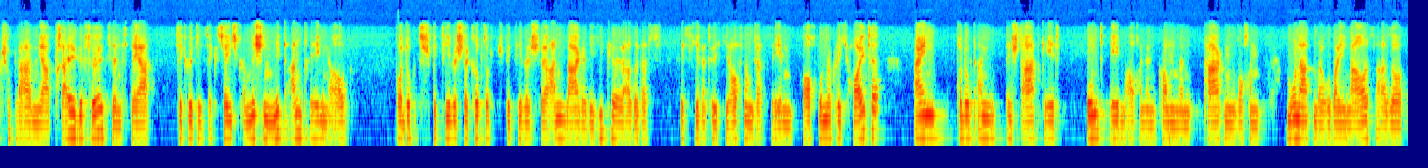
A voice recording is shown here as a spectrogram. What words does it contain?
Schubladen ja prall gefüllt sind der Securities Exchange Commission mit Anträgen auf produktspezifische, kryptospezifische Anlagevehikel. Also das ist hier natürlich die Hoffnung, dass eben auch womöglich heute ein Produkt an den Start geht und eben auch in den kommenden Tagen, Wochen Monaten darüber hinaus. Also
